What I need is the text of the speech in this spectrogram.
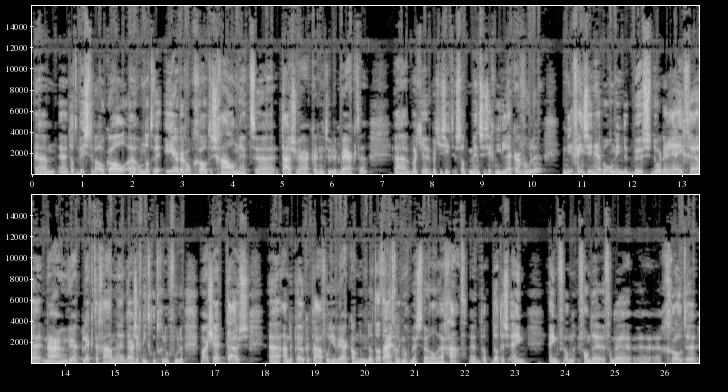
Um, uh, dat wisten we ook al, uh, omdat we eerder op grote schaal met uh, thuiswerken natuurlijk werkten. Uh, wat, je, wat je ziet is dat mensen zich niet lekker voelen. Geen zin hebben om in de bus door de regen naar hun werkplek te gaan. Hè, daar zich niet goed genoeg voelen. Maar als jij thuis uh, aan de keukentafel je werk kan doen, dat dat eigenlijk nog best wel uh, gaat. Hè. Dat, dat is een, een van, van de, van de grote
